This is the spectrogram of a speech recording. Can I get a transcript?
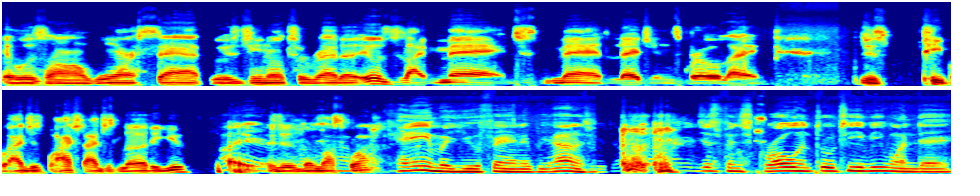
It was um Warren Sapp. It was Gino Torretta. It was just like mad, just mad legends, bro. Like just people. I just watched. I just love the U. Like, it's just been my I squad. became a U fan to be honest with you. I might have just been scrolling through TV one day,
